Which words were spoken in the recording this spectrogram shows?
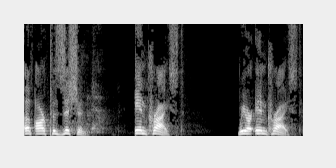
of our position in Christ. We are in Christ.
